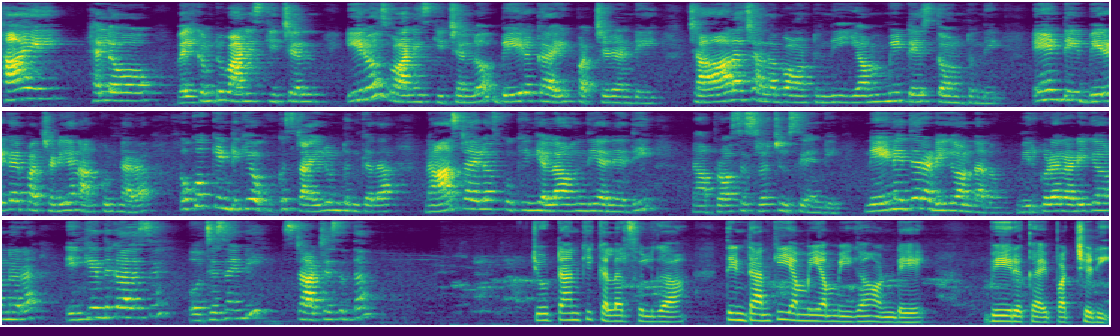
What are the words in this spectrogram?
Hi hello welcome to Vani's kitchen. ఈరోజు వాణీస్ కిచెన్లో బీరకాయ పచ్చడి అండి. చాలా చాలా బాగుంటుంది యమ్మీ టేస్ట్తో ఉంటుంది. ఏంటి బీరకాయ పచ్చడి అని అనుకుంటున్నారా? ఒక్కొక్క ఇంటికి ఒక్కొక్క స్టైల్ ఉంటుంది కదా. నా స్టైల్ ఆఫ్ కుకింగ్ ఎలా ఉంది అనేది నా ప్రాసెస్లో చూసేయండి. నేనైతే రెడీగా ఉన్నాను. మీరు కూడా రెడీగా ఉన్నారా? ఇంకెందుకు ఆలస్యం? వచ్చేసేయండి స్టార్ట్ చేసేద్దాం. చూడటానికి కలర్ఫుల్గా తినటానికి యమ్మీ యమ్మీగా ఉండే బీరకాయ పచ్చడి.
